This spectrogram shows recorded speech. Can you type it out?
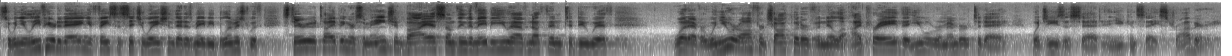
So when you leave here today and you face a situation that is maybe blemished with stereotyping or some ancient bias, something that maybe you have nothing to do with, whatever, when you are offered chocolate or vanilla, I pray that you will remember today what Jesus said and you can say strawberry.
